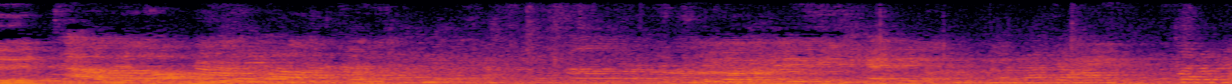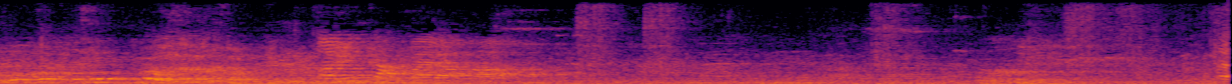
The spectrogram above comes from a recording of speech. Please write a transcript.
คือถ้าเอาเรื่องร้องดีร้องดีทุกคนตอนที่กลับไปอะคะแต่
